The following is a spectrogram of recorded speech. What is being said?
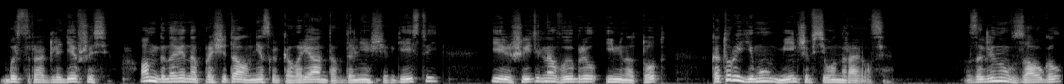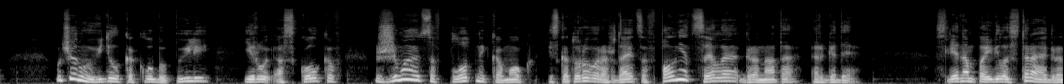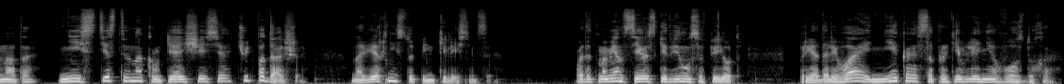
Быстро оглядевшись, он мгновенно просчитал несколько вариантов дальнейших действий и решительно выбрал именно тот, который ему меньше всего нравился. Заглянув за угол, ученый увидел, как клубы пыли и рой осколков сжимаются в плотный комок, из которого рождается вполне целая граната РГД. Следом появилась вторая граната, неестественно крутящаяся чуть подальше, на верхней ступеньке лестницы. В этот момент Северский двинулся вперед – преодолевая некое сопротивление воздуха.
